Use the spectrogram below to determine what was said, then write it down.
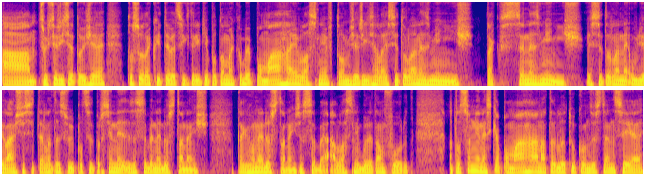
A co chci říct je to, že to jsou takové ty věci, které ti potom jakoby pomáhají vlastně v tom, že říct, ale jestli tohle nezměníš, tak se nezměníš. Jestli tohle neuděláš, jestli tenhle ten svůj pocit prostě ne, ze sebe nedostaneš, tak ho nedostaneš ze sebe a vlastně bude tam furt. A to, co mě dneska pomáhá na tohle tu konzistenci, je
